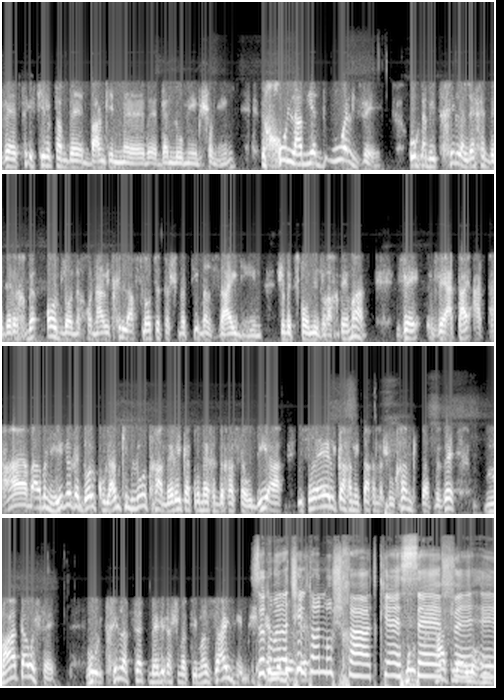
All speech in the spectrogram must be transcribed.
והפקיד אותם בבנקים אה, בינלאומיים שונים, וכולם ידעו על זה. הוא גם התחיל ללכת בדרך מאוד לא נכונה, הוא התחיל להפלות את השבטים הזיידיים שבצפון מזרח תימן. ואתה המנהיג הגדול, כולם קיבלו אותך, אמריקה תומכת בך, סעודיה, ישראל ככה מתחת לשולחן קצת וזה. מה אתה עושה? והוא התחיל לצאת נגד השבטים הזיידים. זאת אומרת. שלטון מושחת, כסף, אה, אה,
